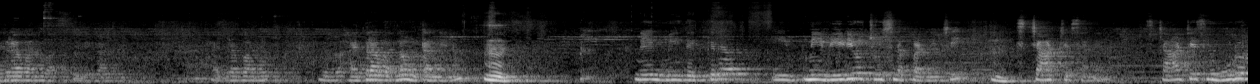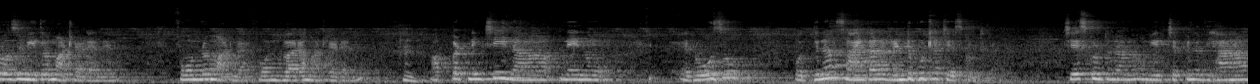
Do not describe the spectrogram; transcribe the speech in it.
హైదరాబాద్ వస్తుంది కాదు. హైదరాబాద్ హైదరాబాద్లో ఉంటాను నేను. నేను మీ దగ్గర ఈ మీ వీడియో చూసినప్పటి నుంచి స్టార్ట్ చేశాను నేను. స్టార్ట్ చేసిన మూడో రోజు మీతో మాట్లాడాను నేను. ఫోన్లో మాట్లాడాను ఫోన్ ద్వారా మాట్లాడాను. అప్పటి నుంచి నా నేను రోజు పొద్దున సాయంకాలం రెండు పూట్ల చేసుకుంటున్నాను. చేసుకుంటున్నాను మీరు చెప్పిన ధ్యానం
